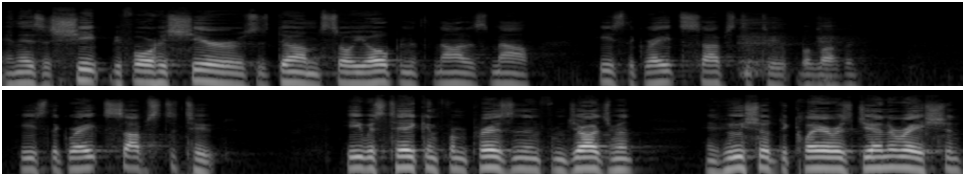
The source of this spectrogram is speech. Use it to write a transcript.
And as a sheep before his shearers is dumb, so he openeth not his mouth. He's the great substitute, beloved. He's the great substitute. He was taken from prison and from judgment, and who shall declare his generation?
